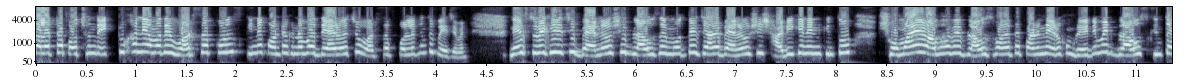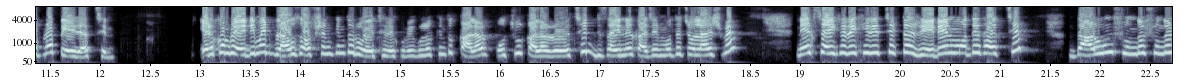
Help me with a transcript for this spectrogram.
কালারটা পছন্দ, একটুখানি আমাদের হোয়াটসঅ্যাপ করুন স্ক্রিনে কন্ট্যাক্ট নাম্বার দেওয়া রয়েছে হোয়াটসঅ্যাপ করলে কিন্তু পেয়ে যাবেন। নেক্সট রেখে দিচ্ছি বেনারসি ব্লাউজের মধ্যে। যারা বেনারসি শাড়ি কেনেন কিন্তু সময়ের অভাবে ব্লাউজ বানাতে পারেন এরকম রেডিমেড ব্লাউজ কিন্তু আপনারা পেয়ে যাচ্ছেন। এরকম রেডিমেড ব্লাউজ অপশন কিন্তু রয়েছে। দেখুন, এগুলো কিন্তু কালার প্রচুর কালার রয়েছে। ডিজাইনের কাজের মধ্যে চলে আসবে। নেক্সট আরেকটা দেখিয়ে দিচ্ছি, একটা রেড এর মধ্যে থাকছে। দারুণ সুন্দর সুন্দর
